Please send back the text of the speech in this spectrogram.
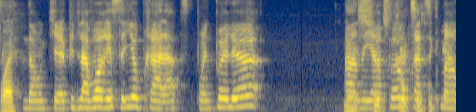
Ouais, Donc, euh, puis de l'avoir essayé au préalable. Tu te pointes pas là en n'ayant pas ou pratiquement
